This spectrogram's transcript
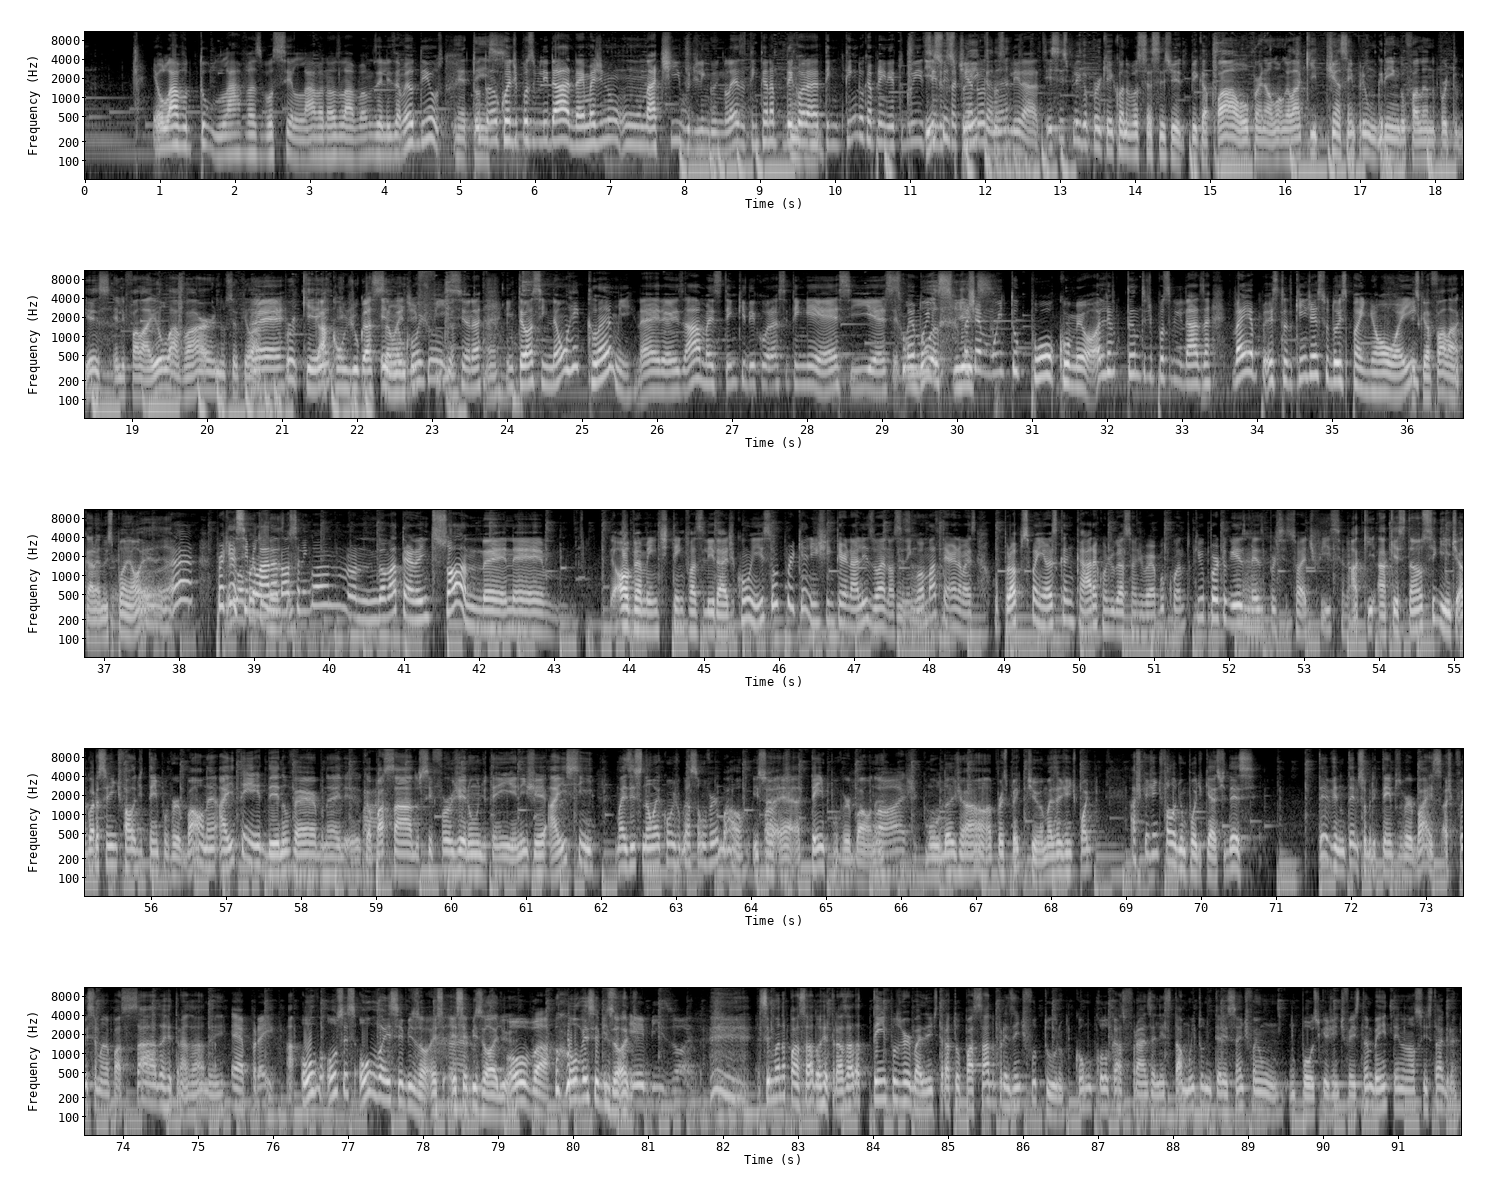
Eu lavo, tu lavas, você lava, nós lavamos, Elisa. Meu Deus, É, tem toda quanto de possibilidade, né? Imagina um, um nativo de língua inglesa tentando decorar, tem- tendo que aprender tudo isso, Uhum. Isso sendo que só tinha duas né? possibilidades. Isso explica porque quando você assiste Pica-Pau ou Pernalonga lá, que tinha sempre um gringo falando português, ele fala eu lavar, não sei o que lá. É, porque a conjugação é conjuga. difícil, né? É. Então, assim, não reclame, né? Ah, mas tem que decorar se tem ES e IS. São é duas muito, Mas é jeitos. Muito pouco, meu. Olha o tanto de possibilidades, né? Vai Quem já estudou espanhol aí... isso que eu ia falar, cara, no espanhol é... É, porque é similar à né? nossa língua, língua materna. A gente só, né, né, obviamente tem facilidade com isso porque a gente internalizou a nossa Exato. língua materna, mas o próprio espanhol escancara a conjugação de verbo quanto que o português mesmo por si só é difícil, né? Aqui, a questão é o seguinte, agora se a gente fala de tempo verbal, né? Aí tem ED no verbo, né? ele- que é o Claro. passado. Se for gerúndio, tem ING. Aí sim. Mas isso não é conjugação verbal. Isso é, é tempo verbal, né? Lógico. Muda já a perspectiva. Mas a gente pode. Acho que a gente falou de um podcast desse. Teve, não teve sobre tempos verbais? Acho que foi semana passada, retrasada aí. É, por aí. Ah, ouva, ouça, esse- ouva esse, episódio, esse, esse episódio. Ova. Ouva esse episódio. Episódio. Semana passada ou retrasada, tempos verbais. A gente tratou passado, presente e futuro. Como colocar as frases ali. Está muito interessante. Foi um, um post que a gente fez também. Tem no nosso Instagram.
